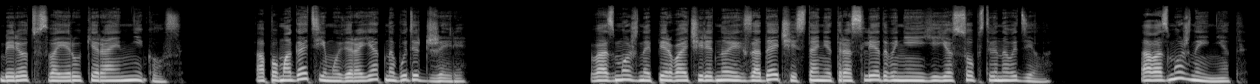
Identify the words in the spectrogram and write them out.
берет в свои руки Райан Николс — а помогать ему, вероятно, будет Джерри. Возможно, первоочередной их задачей станет расследование ее собственного дела. А возможно и нет.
